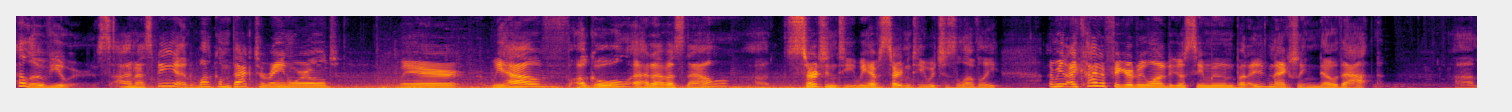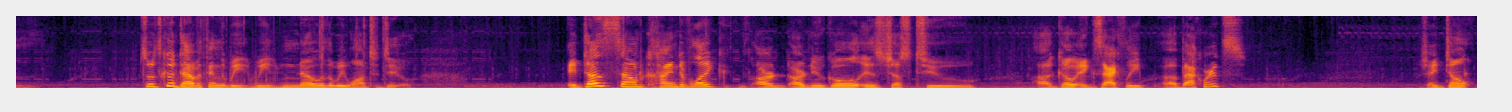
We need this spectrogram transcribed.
Hello viewers, I'm SB and welcome back to Rain World where we have a goal ahead of us now. Uh, certainty, we have certainty which is lovely. I mean I kind of figured we wanted to go see Moon but I didn't actually know that. Um, so it's good to have a thing that we, we know that we want to do. It does sound kind of like our, our new goal is just to uh, go exactly uh, backwards which I don't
